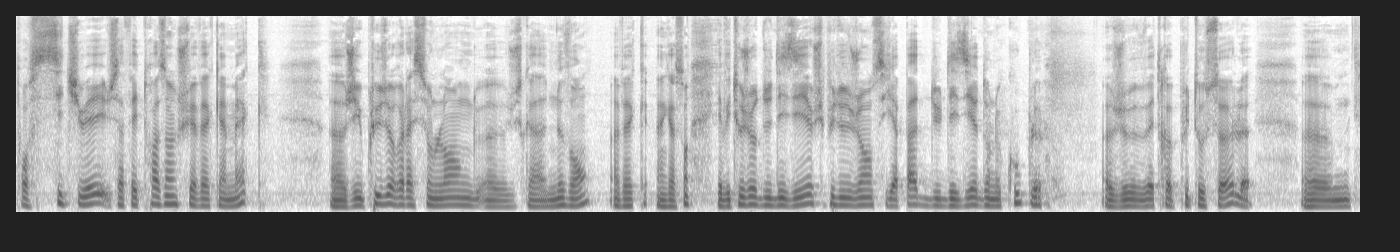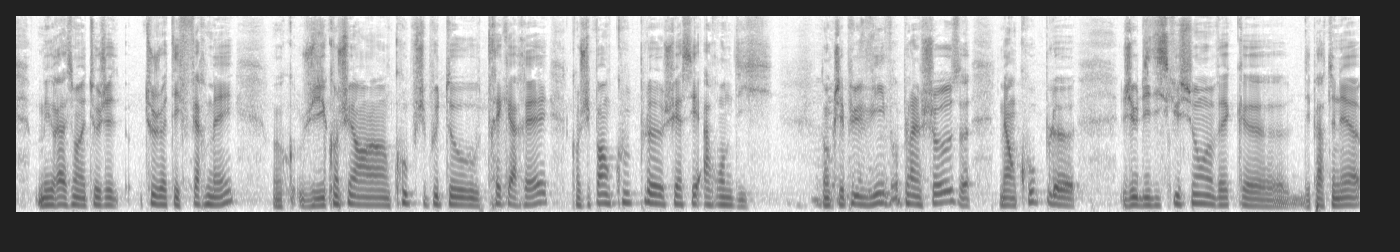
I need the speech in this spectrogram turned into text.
pour situer, ça fait trois ans que je suis avec un mec. Euh, j'ai eu plusieurs relations longues euh, jusqu'à 9 ans avec un garçon. Il y avait toujours du désir. Je suis plus du genre, s'il n'y a pas du désir dans le couple, je veux être plutôt seul. Mes relations ont toujours, toujours été fermées. Je quand je suis en couple, je suis plutôt très carré. Quand je suis pas en couple, je suis assez arrondi. Donc j'ai pu vivre plein de choses, mais en couple, j'ai eu des discussions avec euh, des partenaires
